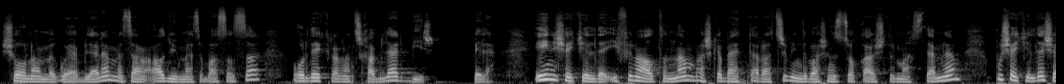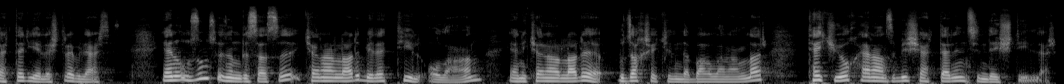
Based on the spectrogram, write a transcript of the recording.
show number qoya bilərəm. Məsələn, A düyməsi basılsa, orada ekrana çıxa bilər 1. Belə. Eyni şəkildə if-in altından başqa bəndlər açıb, indi başınızı çox qarışdırmaq istəmirəm. Bu şəkildə şərtlər yerləşdirə bilərsiniz. Yəni uzun sözün qısası, kənarları belə til olan, yəni kənarları bucaq şəklində bağlananlar tək yox, hər hansı bir şərtlərin içində işləyirlər.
